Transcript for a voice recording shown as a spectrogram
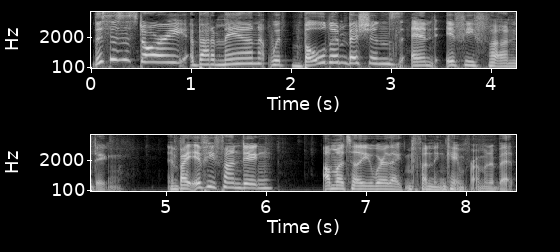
This is a story about a man with bold ambitions and iffy funding. And by iffy funding, I'm going to tell you where that funding came from in a bit.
